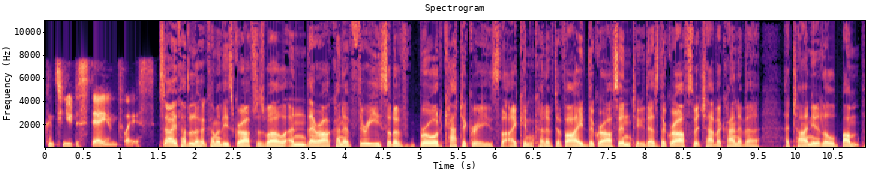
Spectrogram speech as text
continue to stay in place. So I've had a look at some of these graphs as well, and there are kind of three sort of broad categories that I can kind of divide the graphs into. There's the graphs which have a kind of a, a tiny little bump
